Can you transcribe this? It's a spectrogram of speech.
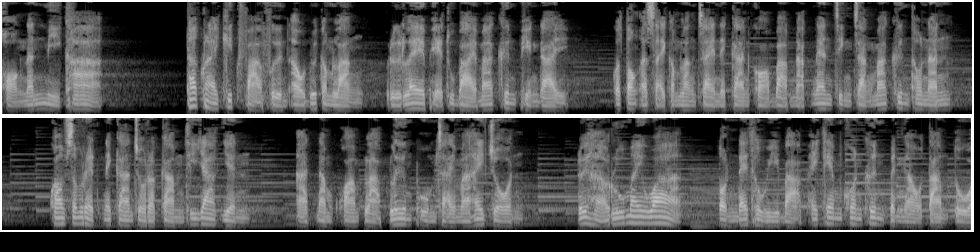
ของนั้นมีค่า ถ้าใครคิดฝ่าฝืนเอาด้วยกำลัง หรือเล่เพทุบายมากขึ้นเพียงใด ก็ต้องอาศัยกำลังใจในการก่อบาปหนักแน่นจริงจังมากขึ้นเท่านั้น ความสำเร็จในการโจรกรรมที่ยากเย็น อาจนำความปราบปลื้มภูมิใจมาให้โจรโดยหารู้ไม่ว่า ตนได้ทวีบาปให้เข้มข้นขึ้นเป็นเงาตามตัว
